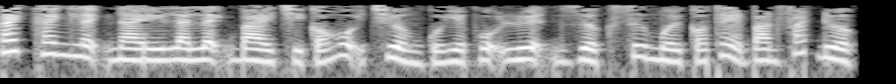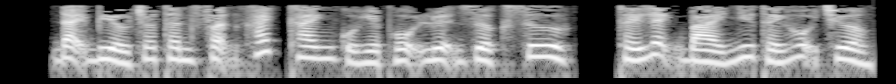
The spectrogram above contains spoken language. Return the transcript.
Khách khanh lệnh này là lệnh bài chỉ có hội trưởng của Hiệp hội luyện dược sư mới có thể ban phát được, đại biểu cho thân phận khách khanh của Hiệp hội luyện dược sư, thấy lệnh bài như thấy hội trưởng.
